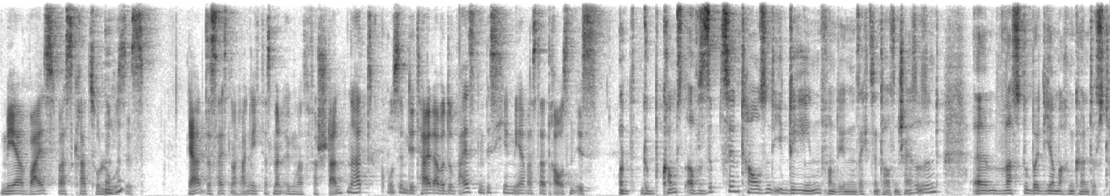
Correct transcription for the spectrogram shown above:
mehr weiß, was gerade so los ist. Ja, das heißt noch lange nicht, dass man irgendwas verstanden hat, groß im Detail, aber du weißt ein bisschen mehr, was da draußen ist. Und du kommst auf 17.000 Ideen, von denen 16.000 scheiße sind, äh, was du bei dir machen könntest.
